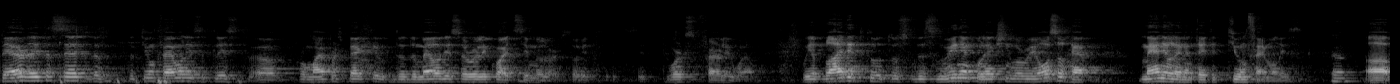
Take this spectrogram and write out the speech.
their data set, the, the tune families, at least uh, from my perspective, the, the melodies are really quite similar, so it, it's, it works fairly well. We applied it to, to the Slovenian collection where we also have manual annotated tune families. Yeah. Uh,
